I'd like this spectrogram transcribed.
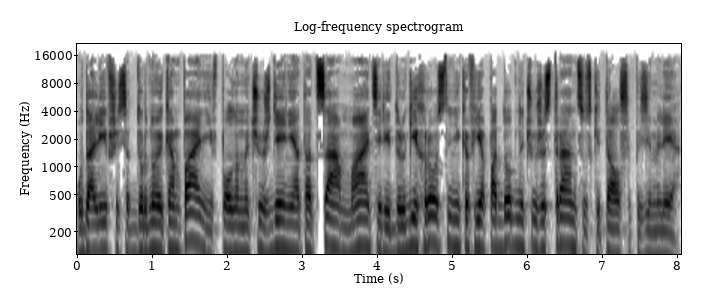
Удалившись от дурной компании, в полном отчуждении от отца, матери и других родственников, я, подобно чужестранцу, скитался по земле,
